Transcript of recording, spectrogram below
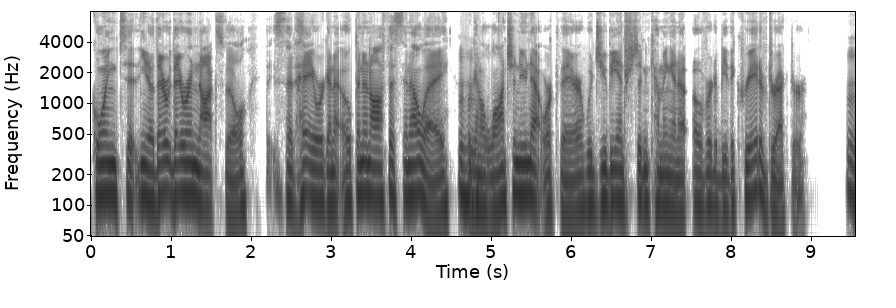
going to you know they were they were in Knoxville they said hey we're going to open an office in LA we're Mhm. going to launch a new network there would you be interested in coming in uh, over to be the creative director Hmm.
